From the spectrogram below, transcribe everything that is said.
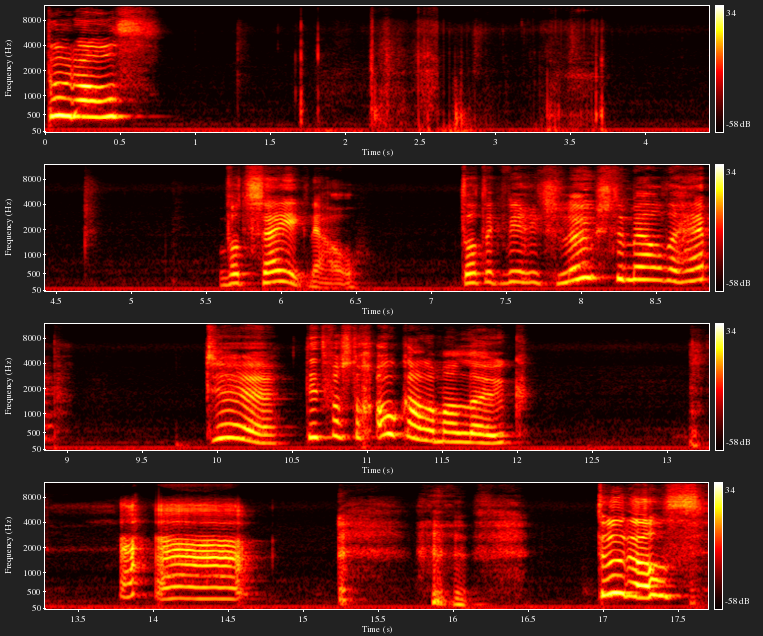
Doedels! Wat zei ik nou? Dat ik weer iets leuks te melden heb? De, dit was toch ook allemaal leuk? Toodles!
